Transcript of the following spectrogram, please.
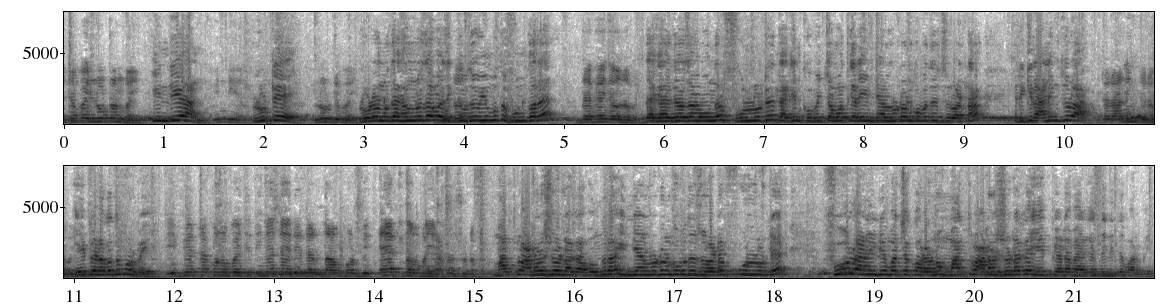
এটা ভাই লোটন ভাই। ইন্ডিয়ান ইন্ডিয়ান লুটে? লুটি ভাই। লোটানো দেখানো যাবে কেউ যদি ফোন করে। দেখাই দেওয়া যাবে। দেখাই দেওয়া যাবে বন্ধুরা ফুল লুটে দেখেন খুবই চমৎকার ইন্ডিয়ান লুটন কবুতর জোড়াটা। এটা কি রানিং জোড়া? এটা রানিং জোড়া ভাই। এই পেয়ারটা কত পড়বে? এই পেয়ারটা কোনো ভাই যদি নেয় তাহলে এটার দাম পড়বে একদম ভাই আঠারোশো টাকা। মাত্র আঠারোশো টাকা। বন্ধুরা ইন্ডিয়ান লুটন কবুতর জোড়াটা ফুল লুটে ফুল রানিং নির্বাচন করানো মাত্র আঠারোশো টাকা এই পেয়ারটা বাইরের কাছে নিতে পারবেন।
